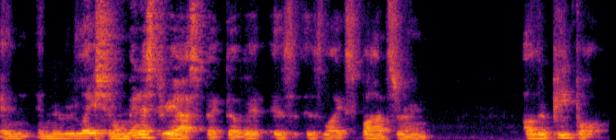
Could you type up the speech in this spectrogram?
in in the relational ministry aspect of it is is like sponsoring other people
